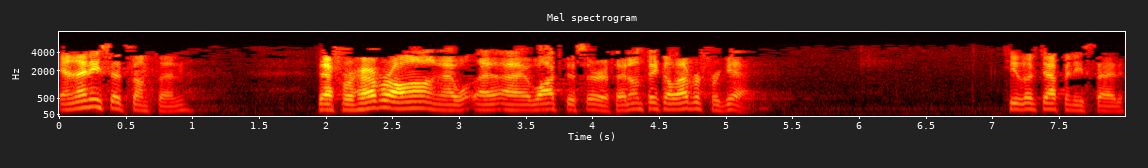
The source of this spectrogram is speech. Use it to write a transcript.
And then he said something that for however long I, I walk this earth, I don't think I'll ever forget. He looked up and he said,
